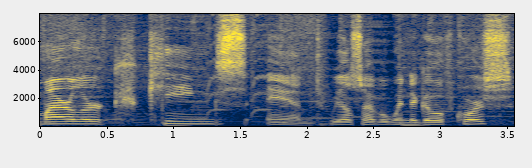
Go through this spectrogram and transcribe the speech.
Mirelurk Kings, and we also have a Wendigo, of course.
